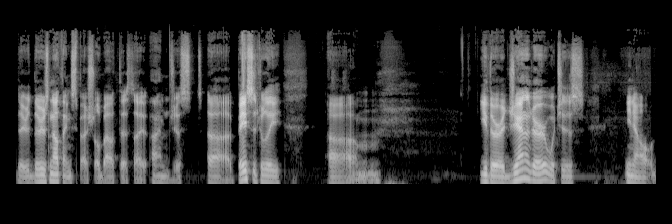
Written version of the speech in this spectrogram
There, there's nothing special about this. I, I'm just uh, basically um, either a janitor, which is you know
